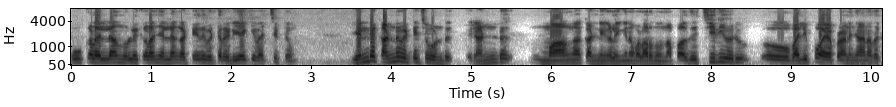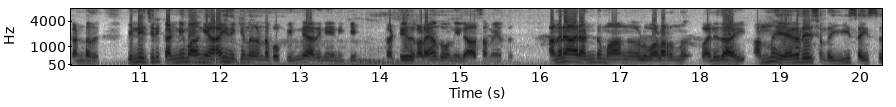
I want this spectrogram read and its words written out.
പൂക്കളെല്ലാം നുള്ളിക്കളഞ്ഞെല്ലാം കട്ട് ചെയ്ത് വിട്ട് റെഡിയാക്കി വെച്ചിട്ടും എന്റെ കണ്ണ് വെട്ടിച്ചുകൊണ്ട് രണ്ട് മാങ്ങ കണ്ണികൾ ഇങ്ങനെ വളർന്നു വന്നു. അപ്പോൾ അത് ഇച്ചിരി ഒരു വലിപ്പമായപ്പോഴാണ് ഞാനത് കണ്ടത്. പിന്നെ ഇച്ചിരി കണ്ണി മാങ്ങയായി നിൽക്കുന്നത് കണ്ടപ്പോൾ പിന്നെ അതിനെ എനിക്ക് കട്ട് ചെയ്ത് കളയാൻ തോന്നിയില്ല ആ സമയത്ത്. അങ്ങനെ ആ രണ്ട് മാങ്ങകൾ വളർന്ന് വലുതായി. അന്ന് ഏകദേശം എന്താ ഈ സൈസ്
